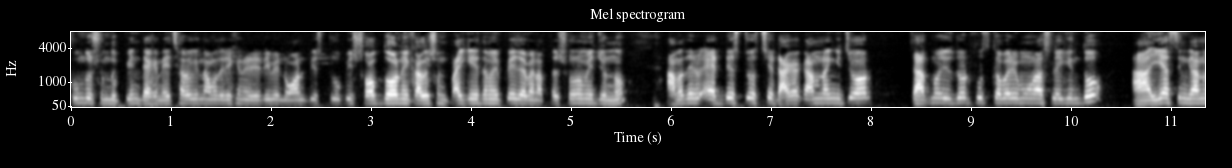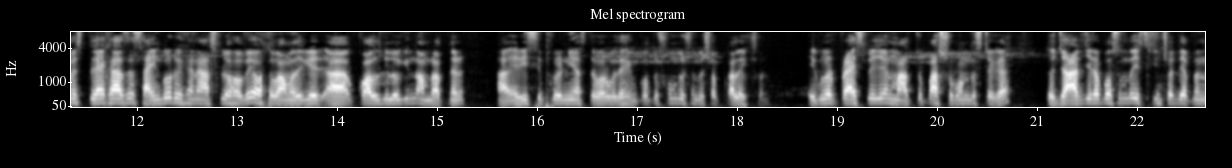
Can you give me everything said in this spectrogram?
সুন্দর সুন্দর পিন দেখেন, এছাড়াও কিন্তু আমাদের এখানে readymade one piece two piece সব ধরনের কালেকশন পাইকারি দামে পেয়ে যাবেন আপনার শোরুমের জন্য। আমাদের অ্যাড্রেসটা হচ্ছে ঢাকা কামরাঙ্গি চর, চাঁদ মসজিদ রোড, ফুচকাবাড়ি মোড় আসলে কিন্তু ইয়াসিন গার্মেন্টস লেখা আছে সাইনবোর্ড এখানে আসলে হবে, অথবা আমাদেরকে কল দিলেও কিন্তু আমরা আপনার রিসিভ করে নিয়ে আসতে পারব। দেখেন কত সুন্দর সুন্দর সব কালেকশন এগুলোর প্রাইস পেয়ে যাবেন মাত্র পাঁচশো পঞ্চাশ টাকা। তো যার যেটা পছন্দ স্ক্রিনশট দিয়ে আপনার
